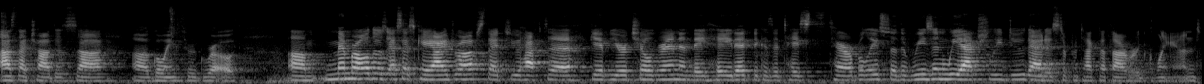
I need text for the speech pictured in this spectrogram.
as that child is uh, uh, going through growth. Um, remember all those SSKI drops that you have to give your children and they hate it because it tastes terribly? So the reason we actually do that is to protect the thyroid gland.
